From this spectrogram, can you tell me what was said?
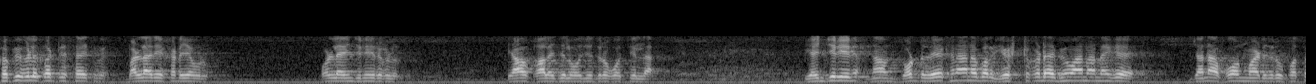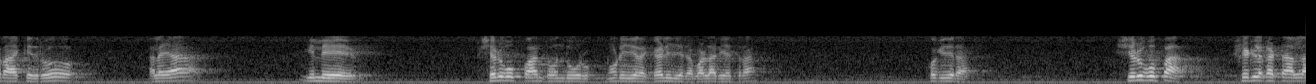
ಕಪಿಗಳು ಕಟ್ಟಿದ ಸೇತುವೆ. ಬಳ್ಳಾರಿ ಕಡೆಯವರು. ಒಳ್ಳೆ ಇಂಜಿನಿಯರ್ಗಳು ಯಾವ ಕಾಲೇಜಲ್ಲಿ ಓದಿದ್ರೋ ಗೊತ್ತಿಲ್ಲ. ಎಂಜಿನಿಯರ್ ನಾವು ದೊಡ್ಡ ಲೇಖನಾನ ಬರ್ ಎಷ್ಟು ಕಡೆ ಅಭಿಮಾನ ನನಗೆ. ಜನ ಫೋನ್ ಮಾಡಿದ್ರು, ಪತ್ರ ಹಾಕಿದ್ರು. ಅಲ್ಲಯ್ಯ ಇಲ್ಲಿ ಶಿರುಗುಪ್ಪ ಅಂತ ಒಂದು ಊರು ನೋಡಿದ್ದೀರಾ ಕೇಳಿದ್ದೀರಾ ಬಳ್ಳಾರಿ ಹತ್ರ? ಹೋಗಿದ್ದೀರಾ? ಶಿರುಗುಪ್ಪ, ಶಿಡ್ಲಘಟ್ಟ ಅಲ್ಲ.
